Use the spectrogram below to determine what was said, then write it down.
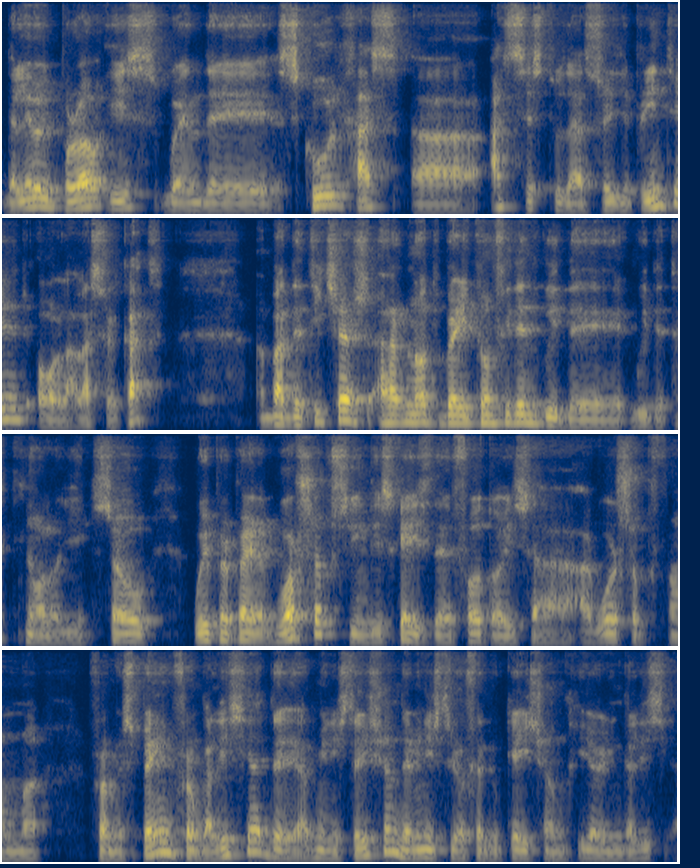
The level pro is when the school has uh, access to the 3D printing or a laser cut, but the teachers are not very confident with the with the technology. So we prepare workshops. In this case, the photo is a, a workshop from uh, from Spain, from Galicia, the administration, the Ministry of Education here in Galicia,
